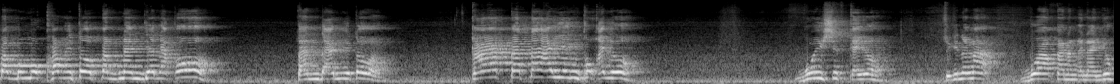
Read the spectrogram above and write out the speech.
pagbumukhang ito pag nandyan ako. Tandaan nyo ito. Kakatayin ko kayo. Buisit kayo. Sige na nga, buwakan ng ina nyo.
